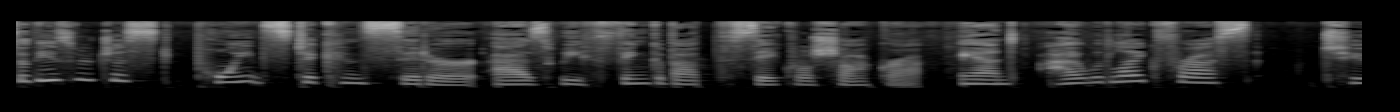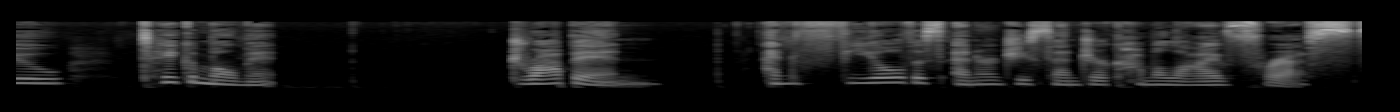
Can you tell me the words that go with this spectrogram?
So, these are just points to consider as we think about the sacral chakra. And I would like for us to take a moment, drop in, and feel this energy center come alive for us.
